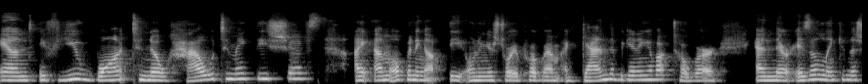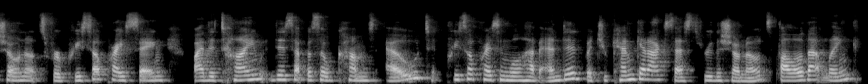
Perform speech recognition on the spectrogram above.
And if you want to know how to make these shifts, I am opening up the Owning Your Story program again the beginning of October. And there is a link in the show notes for pre-sale pricing. By the time this episode comes out, pre-sale pricing will have ended, but you can get access through the show notes. Follow that link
